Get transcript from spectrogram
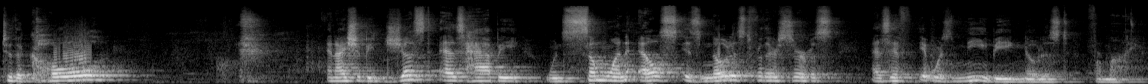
to the coal. And I should be just as happy when someone else is noticed for their service as if it was me being noticed for mine.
